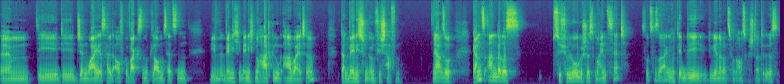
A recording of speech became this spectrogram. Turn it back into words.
Ähm, die, die Gen Y ist halt aufgewachsen mit Glaubenssätzen, wie wenn ich, wenn ich nur hart genug arbeite, dann werde ich es schon irgendwie schaffen. Ja, also ganz anderes psychologisches Mindset sozusagen, mit dem die, die Generation ausgestattet ist,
